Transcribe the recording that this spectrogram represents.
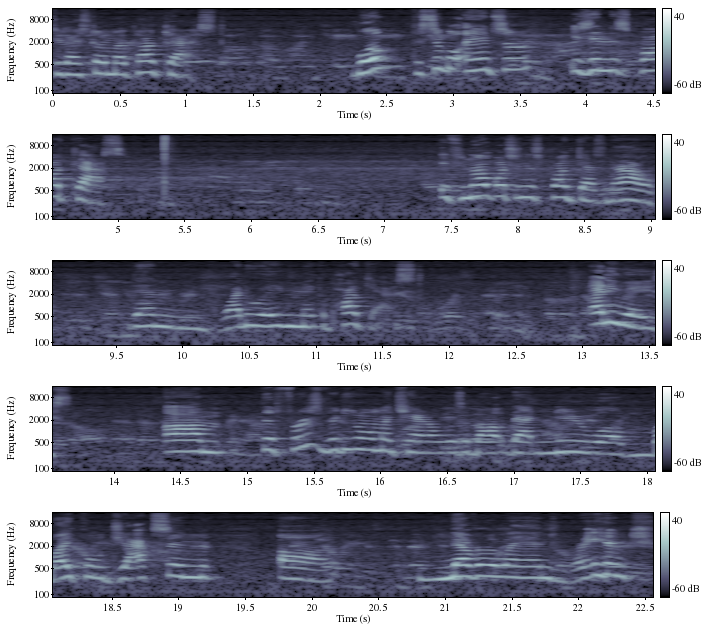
did I start my podcast? Well, the simple answer is in this podcast. If you're not watching this podcast now, then why do I even make a podcast? Anyways, um, the first video on my channel was about that new uh, Michael Jackson uh, Neverland Ranch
